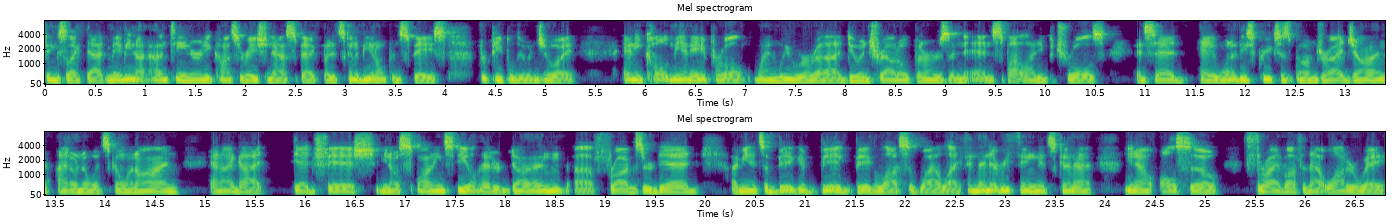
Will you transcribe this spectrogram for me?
things like that. Maybe not hunting or any conservation aspect, but it's going to be an open space for people to enjoy. And he called me in April when we were uh, doing trout openers and, and spotlighting patrols and said, Hey, one of these creeks is bone dry, John. I don't know what's going on. And I got dead fish, you know, spawning steelhead are done, uh, frogs are dead. I mean, it's a big, a big, big loss of wildlife. And then everything that's going to, you know, also thrive off of that waterway,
